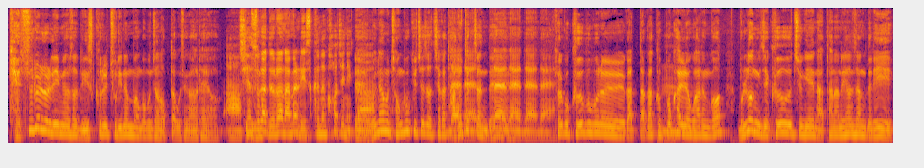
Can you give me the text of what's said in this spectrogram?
개수를 늘리면서 리스크를 줄이는 방법은 저는 없다고 생각을 해요. 아, 개수가 늘어나면 리스크는 네, 커지니까. 왜냐하면 정부 규제 자체가. 다주택자인데 네네네네. 결국 그 부분을 갖다가 극복하려고 음. 하는 것 물론 이제 그 중에 나타나는 현상들이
